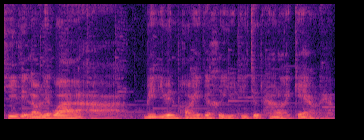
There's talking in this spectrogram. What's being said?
ที่เราเรียกว่าอ่า break even point ก็คืออยู่ที่จุด 500 แก้วนะครับ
